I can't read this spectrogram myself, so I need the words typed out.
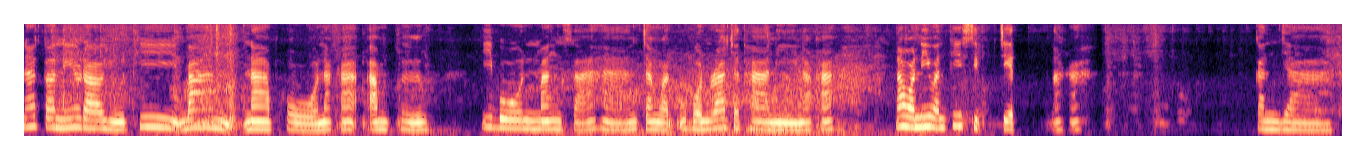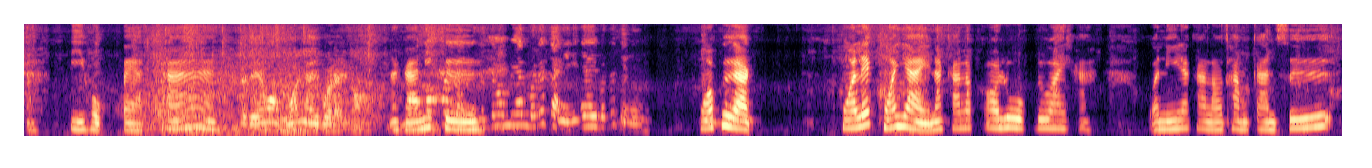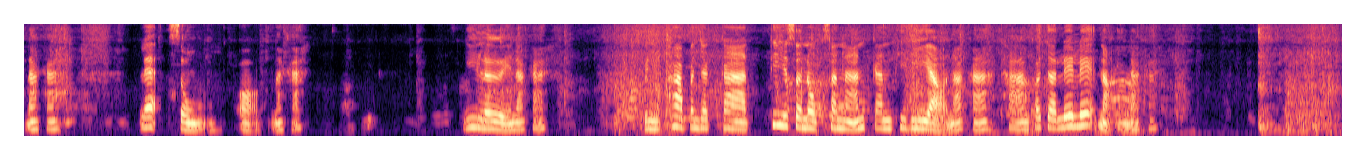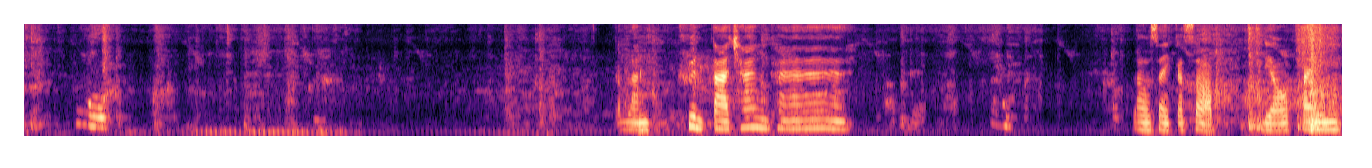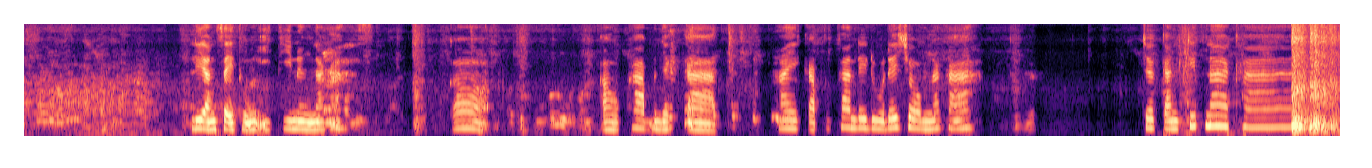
ณตอนนี้เราอยู่ที่บ้านนาโพนะคะอำเภอพิบูลมังสาหาร จังหวัดอุบลราชธานีนะคะ ณ วันนี้วันที่ 17 นะคะ กันยาค่ะ ปี68ค่ะ แสดงว่าหัวใหญ่บ่ได้เนาะนะคะ นี่คือ แต่ว่าเมียนบ่ได้แต่นี่ไงบ่ได้แต่นี่หัวเผือก หัวเล็กหัวใหญ่นะคะ แล้วก็ลูกด้วยค่ะ วันนี้นะคะเราทำการซื้อนะคะ และส่งออกนะคะ นี่เลยนะคะ เป็นภาพบรรยากาศที่สนุกสนานกันทีเดียวนะคะ ทางก็จะเละๆหน่อยนะคะ กำลังขึ้นตาช่างค่ะ เราใส่กระสอบ เดี๋ยวไปเรียงใส่ถุงอีกทีหนึ่งนะคะ ก็เอาภาพบรรยากาศให้กับทุกท่านได้ดูได้ชมนะคะ เจอกันคลิปหน้าค่ะ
